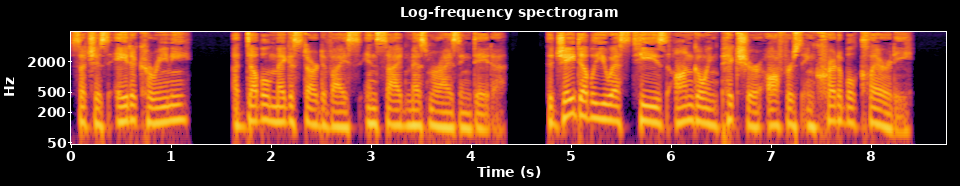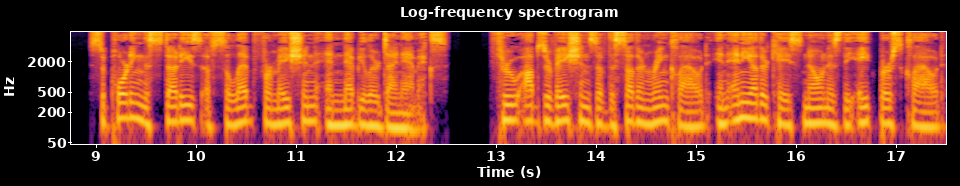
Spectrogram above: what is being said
such as Eta Carinae, a double megastar device inside mesmerizing data. The JWST's ongoing picture offers incredible clarity, supporting the studies of celeb formation and nebular dynamics. Through observations of the southern ring cloud, in any other case known as the 8-burst cloud,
